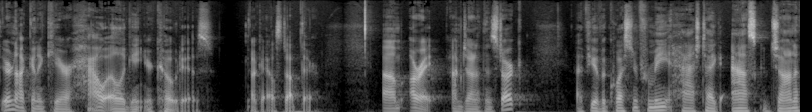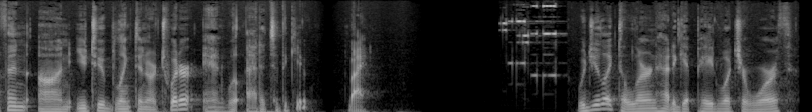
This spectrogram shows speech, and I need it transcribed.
they're not going to care how elegant your code is. Okay, I'll stop there. Um, all right, I'm Jonathan Stark. If you have a question for me, hashtag Ask Jonathan on YouTube, LinkedIn, or Twitter, and we'll add it to the queue. Bye. Would you like to learn how to get paid what you're worth?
